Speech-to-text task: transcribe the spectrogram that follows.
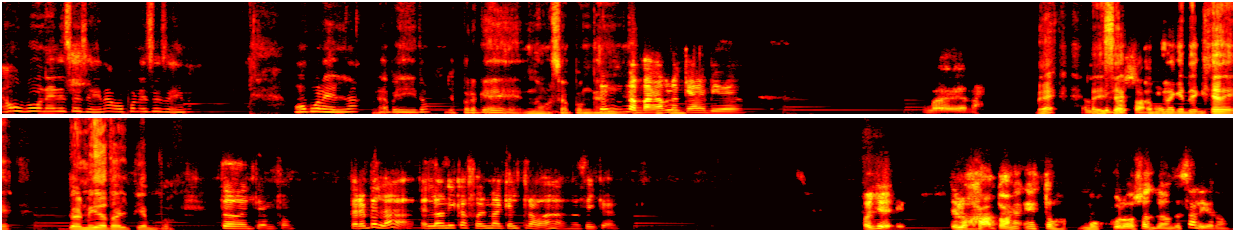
vamos a poner esa escena, vamos a poner esa escena. Vamos a ponerla rapidito. Yo espero que no se pongan. Nos van a bloquear el video Bueno. ¿Ves? el Le dice, para que te quede dormido todo el tiempo. todo el tiempo. Pero es verdad, es la única forma que él trabaja, así que. Oye, ¿y los ratones estos musculosos de dónde salieron?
